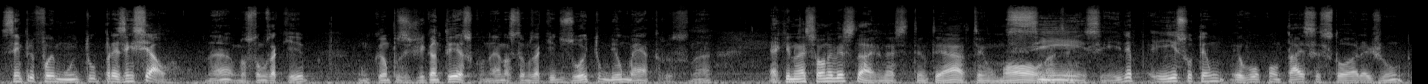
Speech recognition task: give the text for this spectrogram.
sempre foi muito presencial. Né? Nós estamos aqui num campus gigantesco, né? nós temos aqui 18 mil metros. Né? É que não é só a universidade, né? Você tem um teatro, tem um mall, né? sim, Tem- sim. E, dep- e isso tem um, eu vou contar essa história junto,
